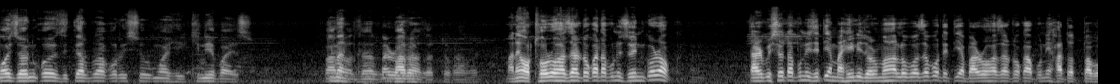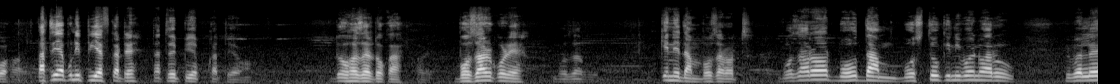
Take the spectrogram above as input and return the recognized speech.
মই জইন কৰি যেতিয়াৰ পৰা কৰিছোঁ মই সেইখিনিয়ে পাই আছোঁ। বাৰ? হাজাৰ বাৰ। হাজাৰ টকা হয়। মানে ওঠৰ হাজাৰ টকাত আপুনি জইন কৰক? তাৰপিছত আপুনি যেতিয়া মাহিলী দৰমহা ল'ব যাব তেতিয়া বাৰ হাজাৰ টকা আপুনি হাতত পাব। তাতে আপুনি পি এফ কাটে। তাতে পি এফ কাটে অঁ। দহ হাজাৰ টকা। হয়। বজাৰ কৰে। বজাৰ কেনে দাম বজাৰত? বজাৰত বহুত দাম। বস্তু কিনিবই নোৱাৰোঁ। ইফালে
